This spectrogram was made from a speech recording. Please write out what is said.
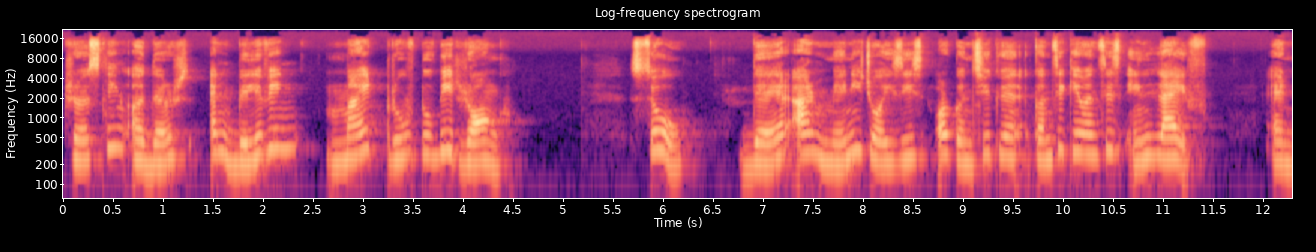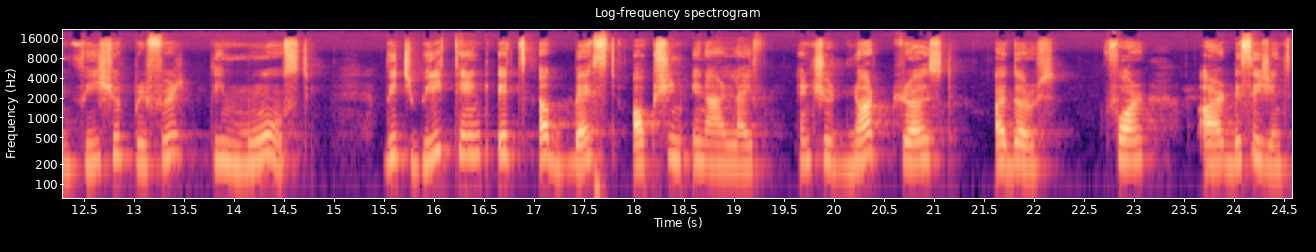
trusting others and believing might prove to be wrong. So, there are many choices or consequ- consequences in life, and we should prefer the most which we think it's a best option in our life and should not trust others for our decisions.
